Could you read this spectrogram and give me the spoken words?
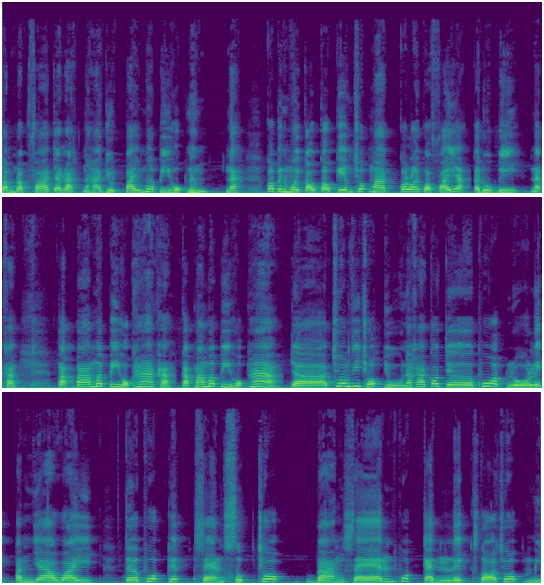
สำหรับฟ้าจรัสนะคะหยุดไปเมื่อปี 61นะก็เป็นมวยเก่าๆเกมชกมาก็ร้อยกว่าไฟต์อะกระดูกดีนะคะ กลับมาเมื่อปี 65 ค่ะ กลับมาเมื่อปี 65เอ่อช่วงที่ชกอยู่นะคะ ก็เจอพวกโรเล็กปัญญาวัย เจอพวกเพชรแสนสุขโชคบางแสนพวกแก่นเหล็กสอโชคมี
